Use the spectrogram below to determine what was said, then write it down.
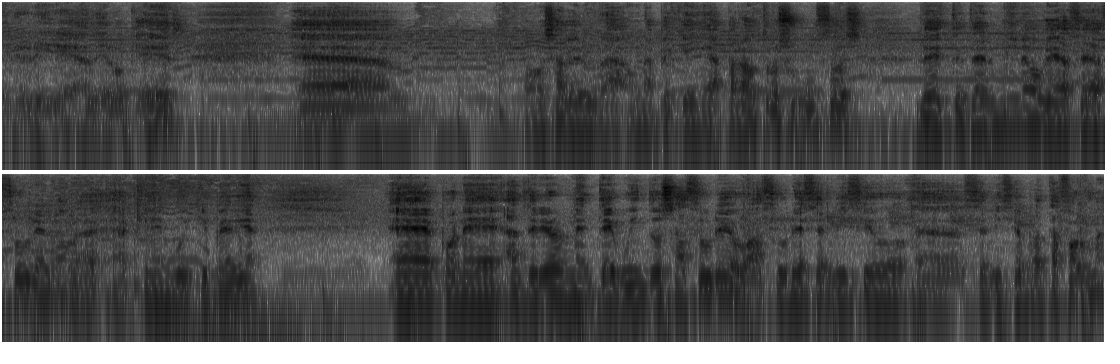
tener idea de lo que es. Eh, vamos a ver una, pequeña, para otros usos de este término, hace Azure, ¿no? aquí en Wikipedia, pone anteriormente Windows Azure o Azure Servicio, Servicio Plataforma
